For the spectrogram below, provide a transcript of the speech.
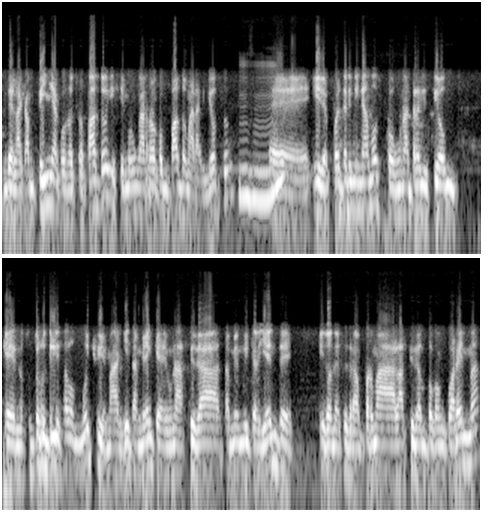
la campiña con nuestro pato, hicimos un arroz con pato maravilloso. Eh, y después terminamos con una tradición que nosotros utilizamos mucho y además aquí también, que es una ciudad también muy creyente y donde se transforma la ciudad un poco en cuaresma,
